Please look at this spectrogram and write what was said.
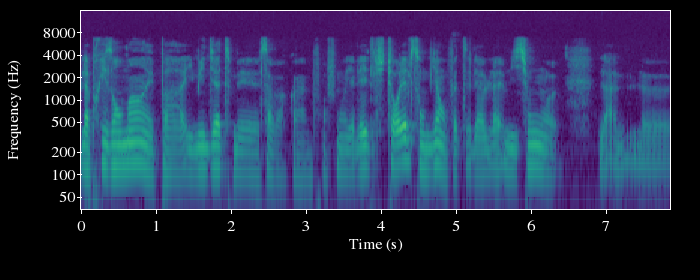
la prise en main est pas immédiate, mais ça va quand même. Franchement, a- les tutoriels sont bien en fait. La, la mission, euh, la, le-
